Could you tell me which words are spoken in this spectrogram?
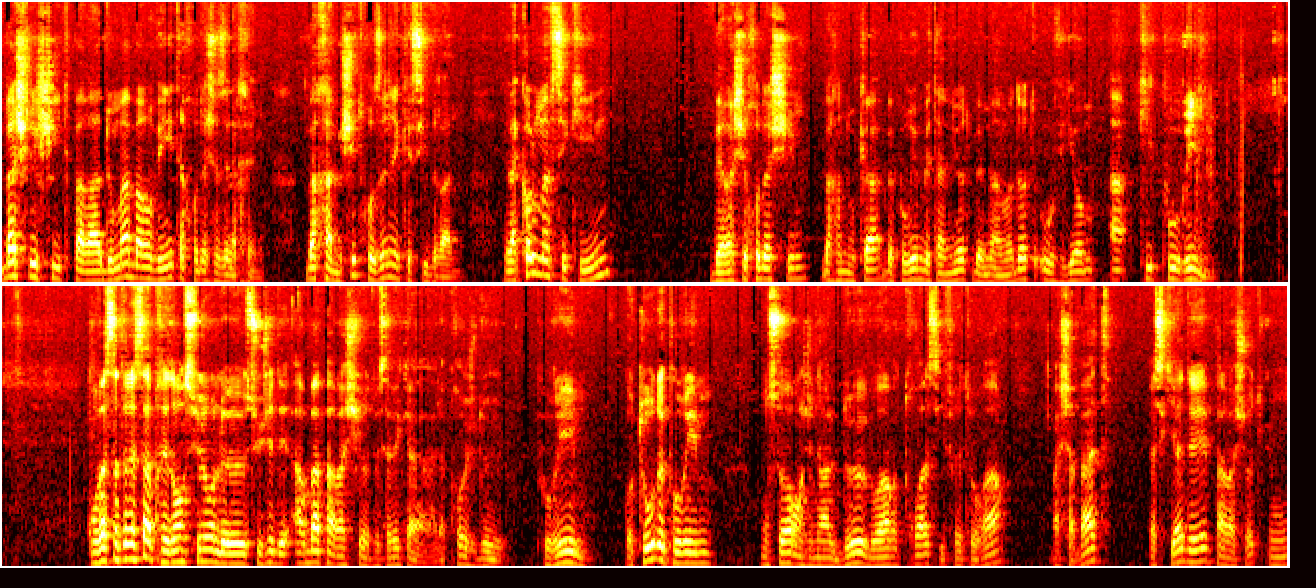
בשלישית פרה אדומה, ברביעית החודש הזה לכם. בחמישית חוזרים כסדרן. לכל מפסיקים בראשי חודשים, בחנוכה, בפורים, בתעניות, במעמדות וביום הכיפורים. On va s'intéresser à présent sur le sujet des Arba Parashiot. Vous savez qu'à l'approche de Purim, autour de Purim, on sort en général deux, voire trois sifrei Torah à Shabbat, parce qu'il y a des parachutes qui ont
